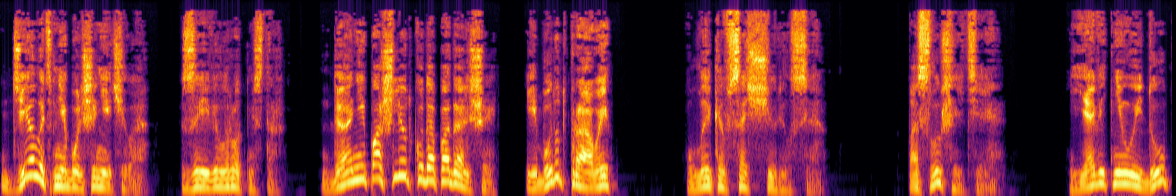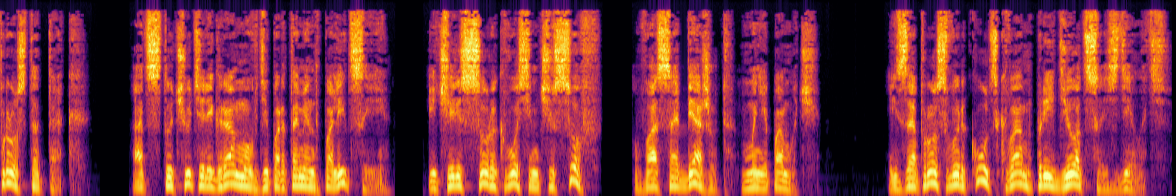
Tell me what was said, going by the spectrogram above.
Делать мне больше нечего, заявил ротмистр. Да они пошлют куда подальше и будут правы. Лыков сощурился. Послушайте, я ведь не уйду просто так. Отстучу телеграмму в департамент полиции, и через сорок восемь часов вас обяжут мне помочь. И запрос в Иркутск вам придется сделать.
